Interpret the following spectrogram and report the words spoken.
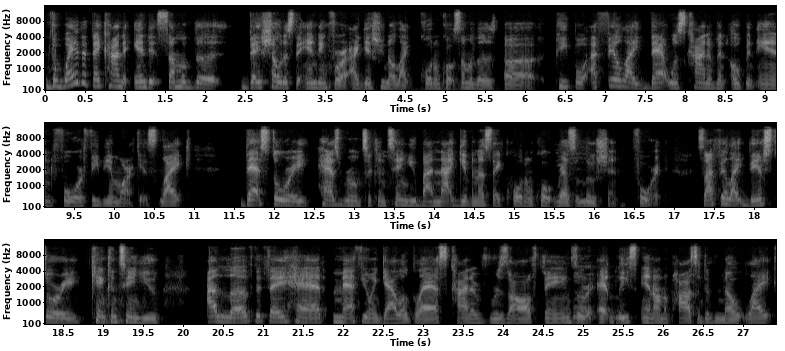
the way that they kind of ended some of the they showed us the ending for I guess you know like quote unquote some of the uh people. I feel like that was kind of an open end for Phoebe and Marcus. Like that story has room to continue by not giving us a quote unquote resolution for it. So I feel like their story can continue. I love that they had Matthew and Gallowglass kind of resolve things or at mm-hmm. least end on a positive note. Like,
